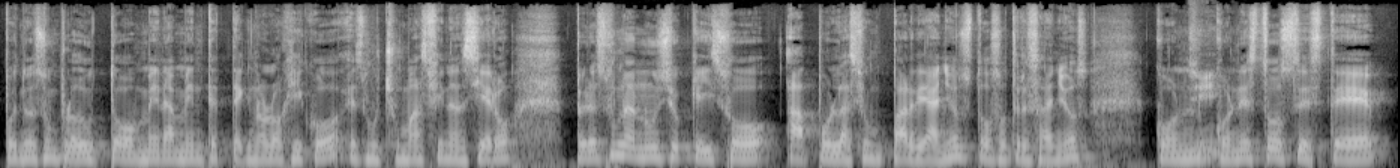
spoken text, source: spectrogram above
pues no es un producto meramente tecnológico, es mucho más financiero, pero es un anuncio que hizo Apple hace un par de años, dos o tres años, con, con estos, este,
